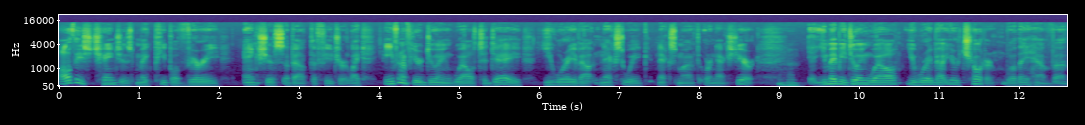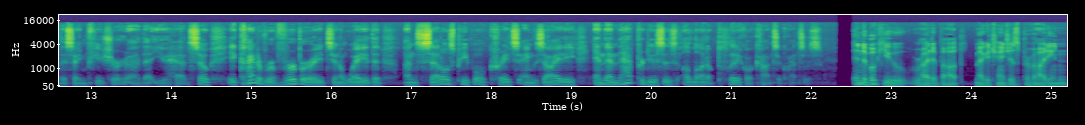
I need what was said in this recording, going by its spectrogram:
all these changes make people very anxious about the future. Like, even if you're doing well today, you worry about next week, next month, or next year. Mm-hmm. You may be doing well, you worry about your children. Will they have uh, the same future uh, that you had? So it kind of reverberates in a way that unsettles people, creates anxiety, and then that produces a lot of political consequences. In the book, you write about mega changes providing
